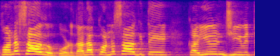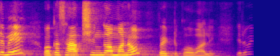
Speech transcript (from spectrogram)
కొనసాగకూడదు. అలా కొనసాగితే కయ్యూని జీవితమే ఒక సాక్ష్యంగా మనం పెట్టుకోవాలి. ఇరవై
